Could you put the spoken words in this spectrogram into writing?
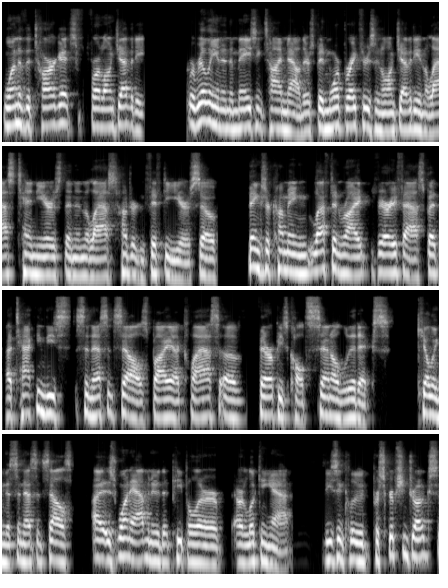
one of the targets for longevity we're really in an amazing time now. There's been more breakthroughs in longevity in the last 10 years than in the last 150 years. So things are coming left and right very fast. But attacking these senescent cells by a class of therapies called senolytics, killing the senescent cells, uh, is one avenue that people are, are looking at. These include prescription drugs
